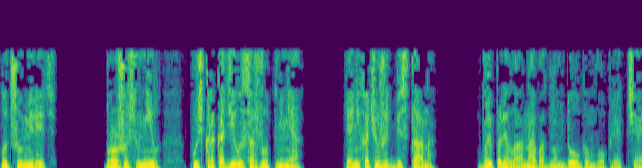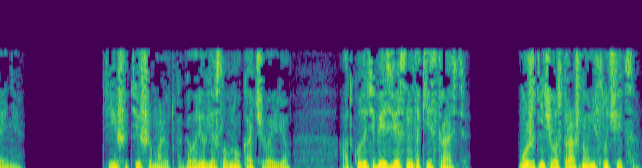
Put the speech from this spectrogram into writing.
Лучше умереть. Брошусь в Нил, Пусть крокодилы сожрут меня. Я не хочу жить без Тана. Выпалила она в одном долгом вопле отчаяния. — Тише, тише, малютка, — говорил я, словно укачивая ее. — Откуда тебе известны такие страсти? Может, ничего страшного не случится?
